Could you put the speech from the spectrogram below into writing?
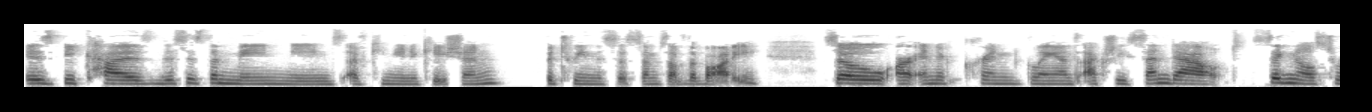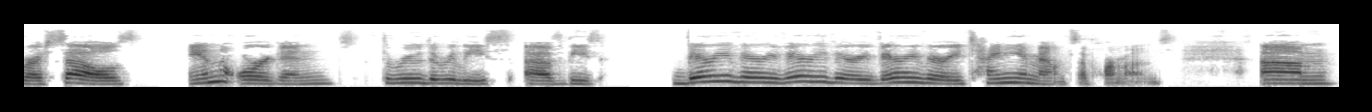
is because this is the main means of communication between the systems of the body. So our endocrine glands actually send out signals to our cells and the organs through the release of these very, very, very, very, very, very tiny amounts of hormones. Um,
